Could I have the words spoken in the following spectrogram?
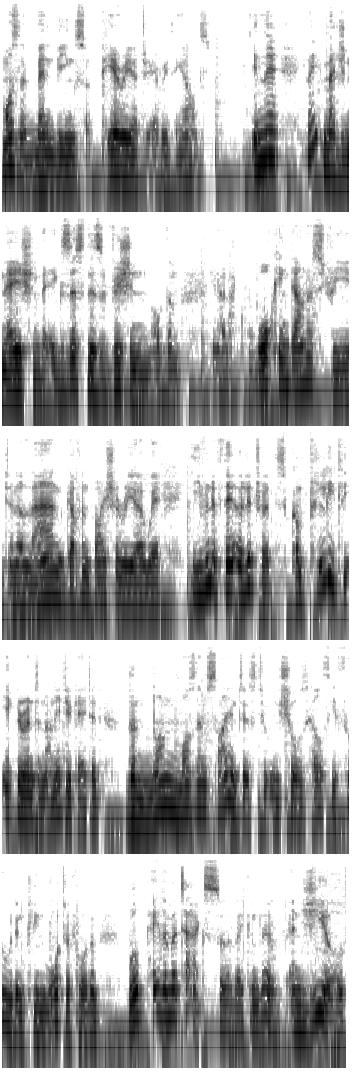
Muslim men being superior to everything else in their, in their imagination there exists this vision of them you know like walking down a street in a land governed by sharia where even if they're illiterate completely ignorant and uneducated the non-muslim scientist who ensures healthy food and clean water for them will pay them a tax so that they can live and yield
